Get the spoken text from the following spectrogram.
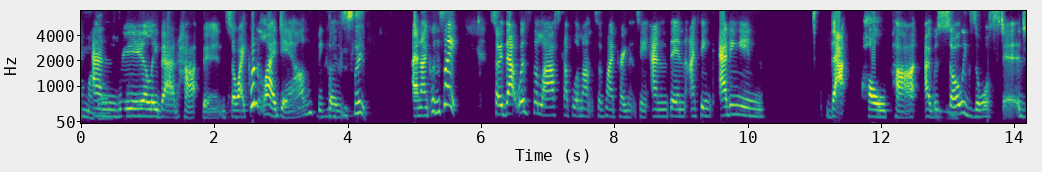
Oh God. and really bad heartburn. So I couldn't lie down couldn't because sleep. and I couldn't sleep. So that was the last couple of months of my pregnancy. And then I think adding in that whole part, I was so exhausted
